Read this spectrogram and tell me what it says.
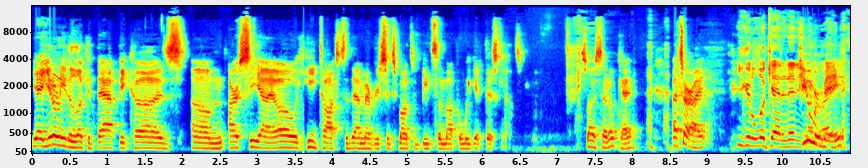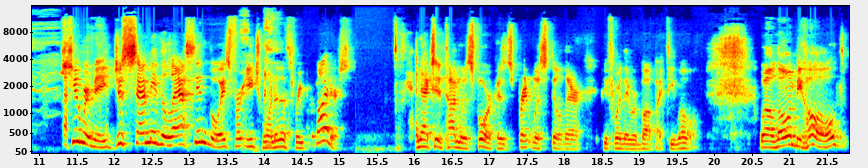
"Yeah, you don't need to look at that because um, our CIO he talks to them every six months and beats them up, and we get discounts." So I said, "Okay, that's all right." You're going to look at it anyway. Humor right? me. humor me. Just send me the last invoice for each one of the three providers. And actually, the time was four because Sprint was still there before they were bought by T-Mobile. Well, lo and behold,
